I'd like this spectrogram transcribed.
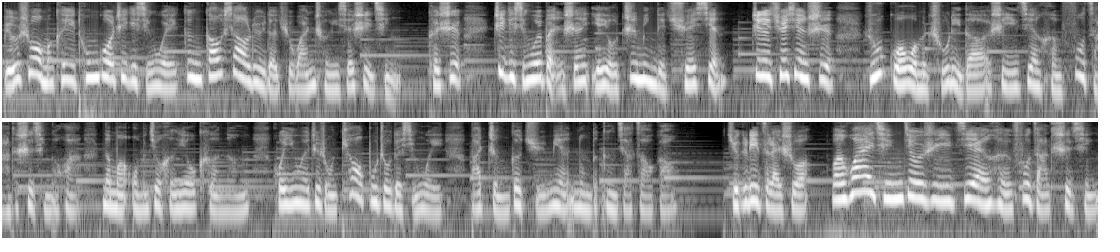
比如说，我们可以通过这个行为更高效率的去完成一些事情。可是这个行为本身也有致命的缺陷，这个缺陷是，如果我们处理的是一件很复杂的事情的话，那么我们就很有可能会因为这种跳步骤的行为，把整个局面弄得更加糟糕。举个例子来说，挽回爱情就是一件很复杂的事情，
